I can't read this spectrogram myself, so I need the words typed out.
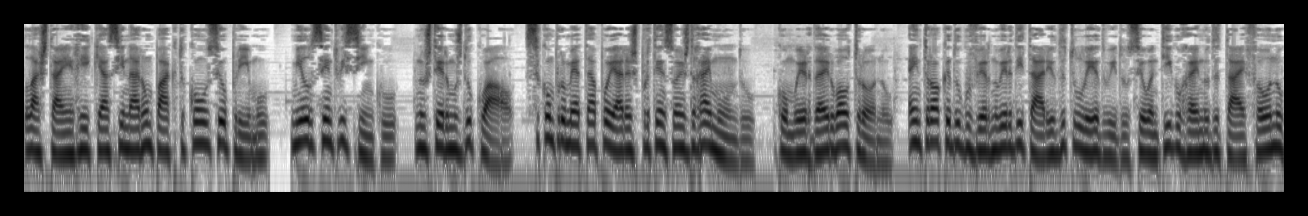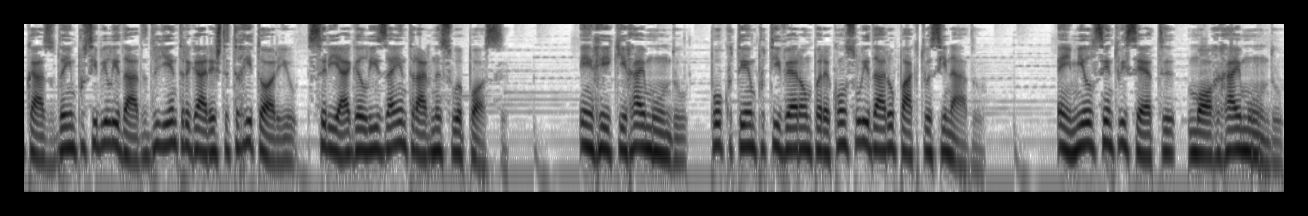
lá está Henrique a assinar um pacto com o seu primo, 1105, nos termos do qual, se compromete a apoiar as pretensões de Raimundo, como herdeiro ao trono, em troca do governo hereditário de Toledo e do seu antigo reino de Taifa ou no caso da impossibilidade de lhe entregar este território, seria a Galiza a entrar na sua posse. Henrique e Raimundo, pouco tempo tiveram para consolidar o pacto assinado. Em 1107, morre Raimundo,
